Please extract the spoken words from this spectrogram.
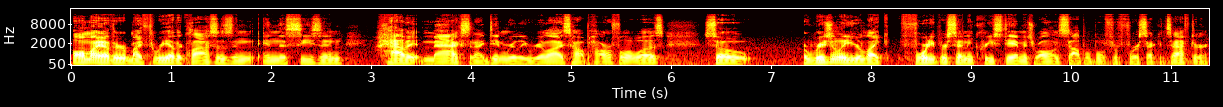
all my other, my three other classes in, in this season have it maxed and I didn't really realize how powerful it was. So originally you're like 40% increased damage while unstoppable for 4 seconds after.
